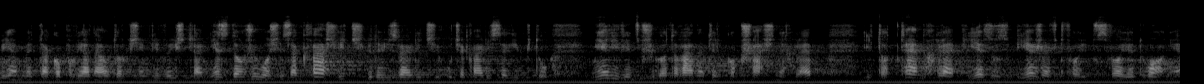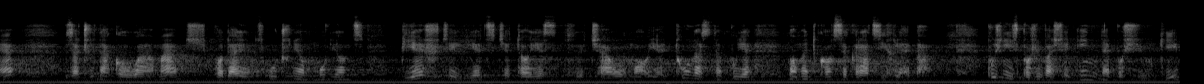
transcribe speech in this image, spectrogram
wiemy, tak opowiada autor Księgi Wyjścia, nie zdążyło się zakwasić, gdy Izraelici uciekali z Egiptu. Mieli więc przygotowany tylko przaśny chleb i to ten chleb Jezus bierze w, twoje, w swoje dłonie, zaczyna go łamać, podając uczniom, mówiąc bierzcie i jedzcie, to jest ciało moje. Tu następuje moment konsekracji chleba. Później spożywa się inne posiłki,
